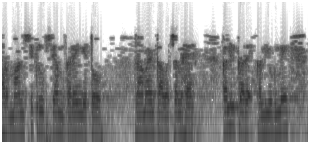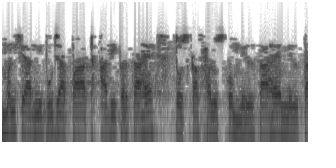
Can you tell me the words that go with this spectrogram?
और मानसिक रूप से हम करेंगे तो रामायण का वचन है, कली करे कलयुग में मन से आदमी पूजा पाठ आदि करता है तो उसका फल उसको मिलता है मिलता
